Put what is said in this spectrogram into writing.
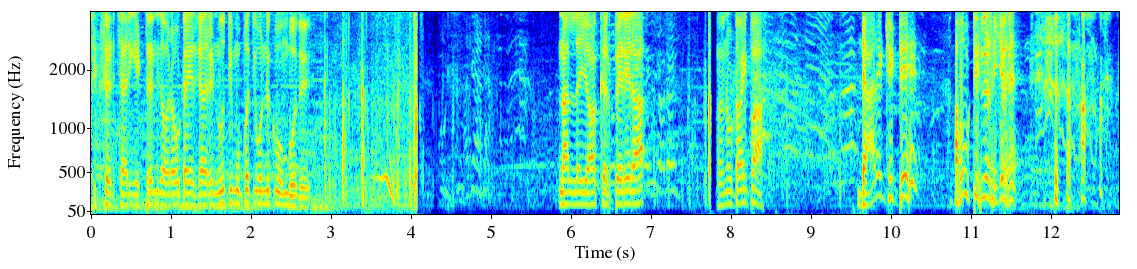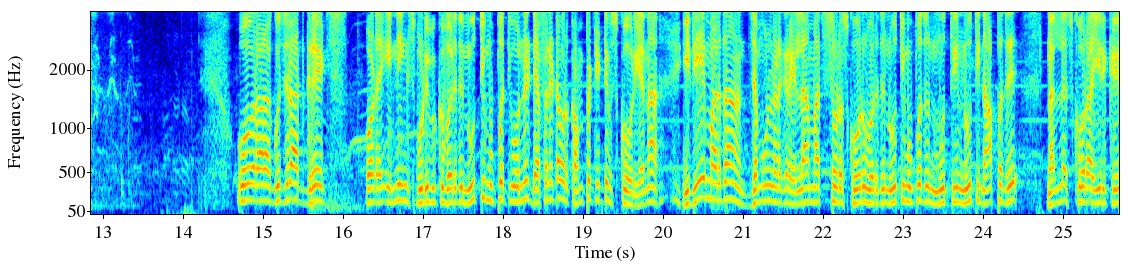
சிக்ஸ் அடிச்சாரு எட்டு ரனுக்கு அவர் அவுட் ஆயிருக்காரு நூத்தி முப்பத்தி ஒன்றுக்கு ஒன்பது நல்ல யாக்கர் பெரேரா ரன் அவுட் ஆயிப்பா. டைரக்ட் ஹிட்டு அவுட் நினைக்கிறேன். ஓவரால் குஜராத் கிரேட்ஸ் ஓட இன்னிங்ஸ் முடிவுக்கு வருது. நூற்றி முப்பத்தி ஒன்று டெஃபினட்டாக ஒரு காம்படிட்டிவ் ஸ்கோர் ஏன்னா இதே மாதிரி தான் ஜம்முவில் நடக்கிற எல்லா மேட்சஸோட ஸ்கோரும் வருது. நூற்றி முப்பது நூற்றி நூற்றி நாற்பது நல்ல ஸ்கோராக இருக்கு.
